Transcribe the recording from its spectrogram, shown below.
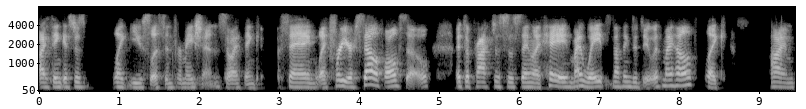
I think it's just like useless information. So I think saying like for yourself also, it's a practice of saying like, hey, my weight's nothing to do with my health. Like I'm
